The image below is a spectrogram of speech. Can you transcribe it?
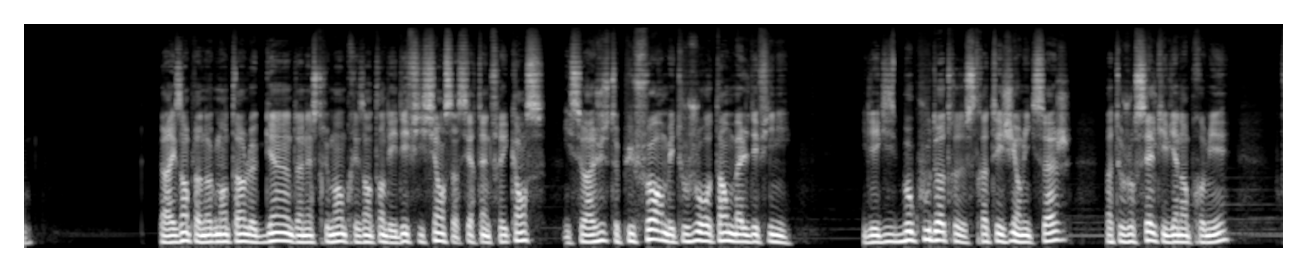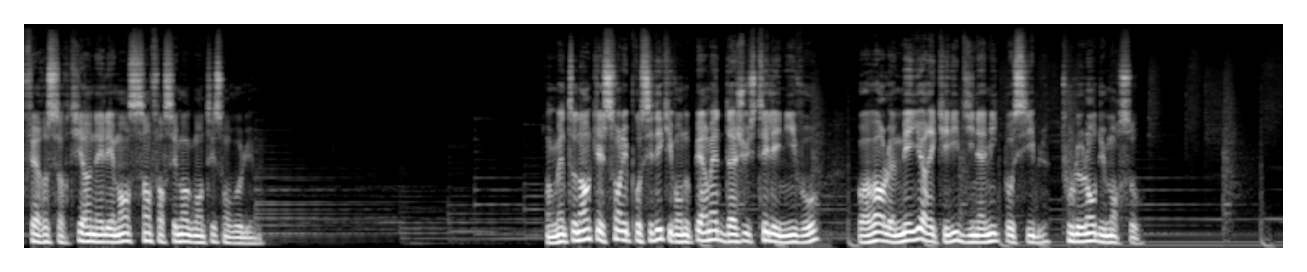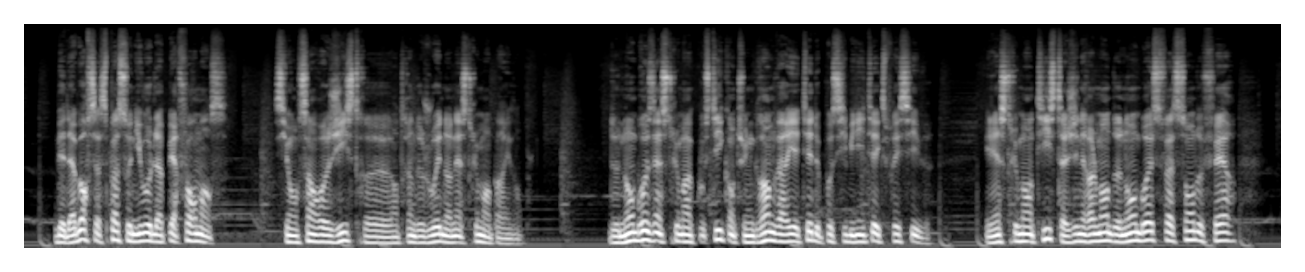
Par exemple, en augmentant le gain d'un instrument présentant des déficiences à certaines fréquences, il sera juste plus fort mais toujours autant mal défini. Il existe beaucoup d'autres stratégies en mixage, pas toujours celles qui viennent en premier, pour faire ressortir un élément sans forcément augmenter son volume. Donc maintenant, quels sont les procédés qui vont nous permettre d'ajuster les niveaux pour avoir le meilleur équilibre dynamique possible tout le long du morceau? Mais d'abord, ça se passe au niveau de la performance, si on s'enregistre euh, en train de jouer d'un instrument par exemple. De nombreux instruments acoustiques ont une grande variété de possibilités expressives, et l'instrumentiste a généralement de nombreuses façons de faire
